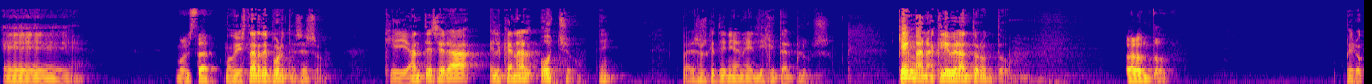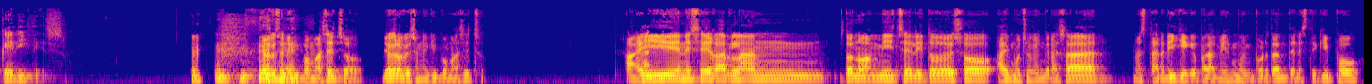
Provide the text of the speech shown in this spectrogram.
Eh, Movistar. Movistar Deportes, eso. Que antes era el canal 8, ¿eh? Para esos que tenían el Digital Plus. ¿Quién gana Cleveland-Toronto? Toronto. ¿Pero qué dices? Creo que es un equipo más hecho. Yo creo que es un equipo más hecho. Ahí en ese Garland, Donovan Mitchell y todo eso, hay mucho que engrasar. No está Ricky, que para mí es muy importante en este equipo.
